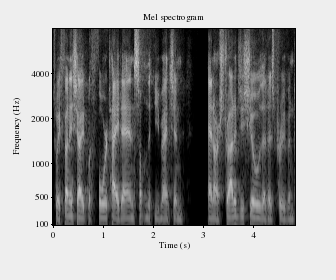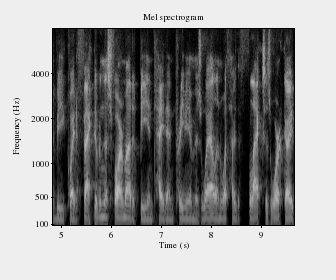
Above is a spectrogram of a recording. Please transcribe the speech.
So we finish out with four tight ends, something that you mentioned in our strategy show that has proven to be quite effective in this format at being tight end premium as well. And with how the flexes work out,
